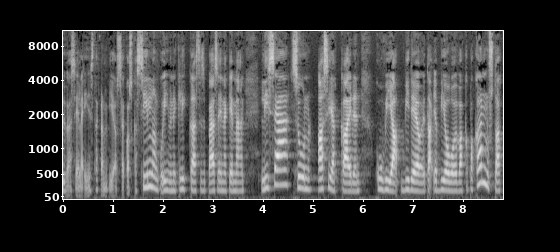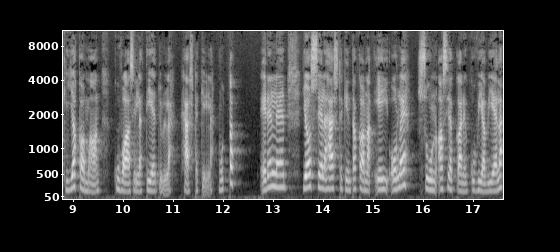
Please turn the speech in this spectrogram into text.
hyvä siellä Instagram-biossa, koska silloin kun ihminen klikkaa sitä, se pääsee näkemään lisää sun asiakkaiden kuvia, videoita, ja bio voi vaikkapa kannustaakin jakamaan kuvaa sillä tietyllä hashtagillä. Mutta edelleen, jos siellä hashtagin takana ei ole sun asiakkaiden kuvia vielä,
